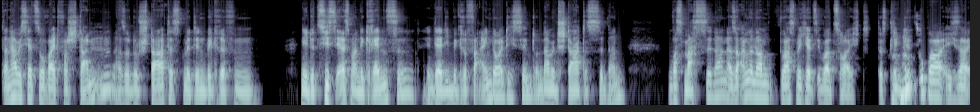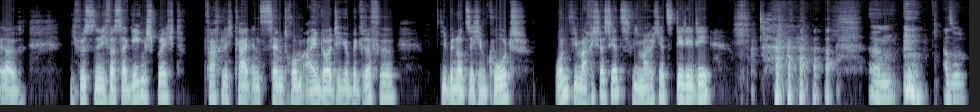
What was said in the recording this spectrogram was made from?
Dann habe ich es jetzt soweit verstanden. Also du startest mit den Begriffen, nee, du ziehst erstmal eine Grenze, in der die Begriffe eindeutig sind und damit startest du dann. Und was machst du dann? Also angenommen, du hast mich jetzt überzeugt. Das klingt mhm. jetzt super. Ich sage, ja, ich wüsste nicht, was dagegen spricht. Fachlichkeit ins Zentrum, eindeutige Begriffe, die benutze ich im Code. Und wie mache ich das jetzt? Wie mache ich jetzt DDD? ähm, also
